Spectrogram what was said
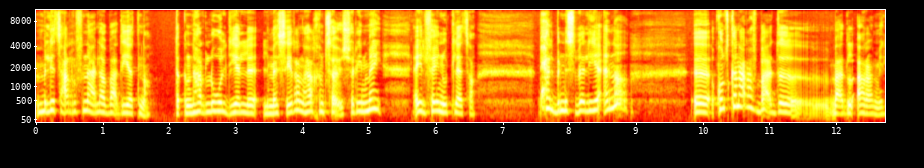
ملي تعرفنا على بعضياتنا. داك النهار الأول ديال المسيرة نهار 25 ماي 2003 بحال بالنسبة لي أنا آه، كنت كنعرف بعض بعض الأرامل.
